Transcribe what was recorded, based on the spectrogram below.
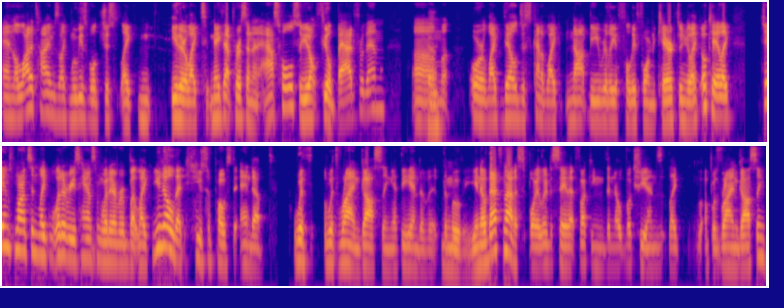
And a lot of times, like movies will just like either like to make that person an asshole, so you don't feel bad for them, um, or like they'll just kind of like not be really a fully formed character, and you're like, okay, like James Marsden, like whatever, he's handsome, whatever, but like you know that he's supposed to end up with with Ryan Gosling at the end of it, the movie. You know, that's not a spoiler to say that fucking the Notebook she ends like up with Ryan Gosling.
